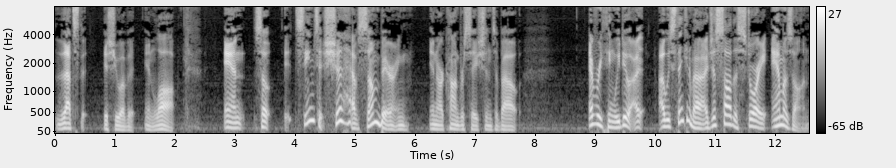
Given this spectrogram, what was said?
That's the issue of it in law. And so it seems it should have some bearing in our conversations about everything we do. I, I was thinking about it. I just saw this story Amazon,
